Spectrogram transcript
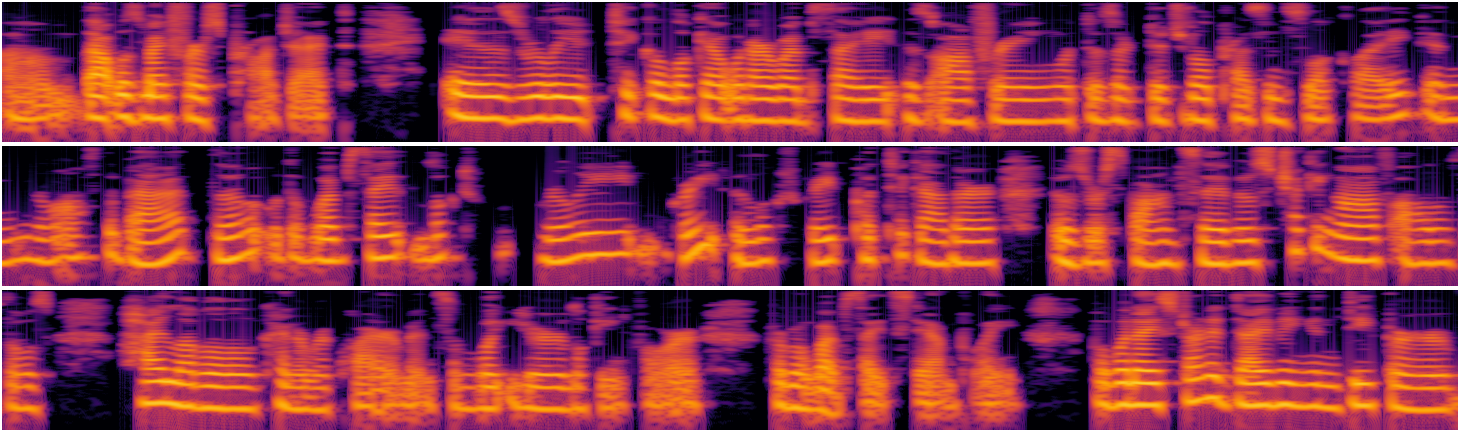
um, that was my first project is really take a look at what our website is offering what does our digital presence look like and you know off the bat the the website looked really great. It looked great put together. It was responsive. It was checking off all of those high level kind of requirements of what you're looking for from a website standpoint. But when i started diving in deeper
